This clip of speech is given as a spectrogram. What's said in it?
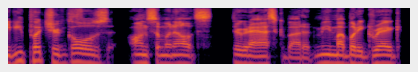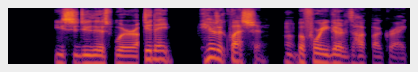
if you put your goals on someone else, they're going to ask about it. Me and my buddy Greg used to do this where uh Do they? Here's a question Hmm. before you go to talk about Greg.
